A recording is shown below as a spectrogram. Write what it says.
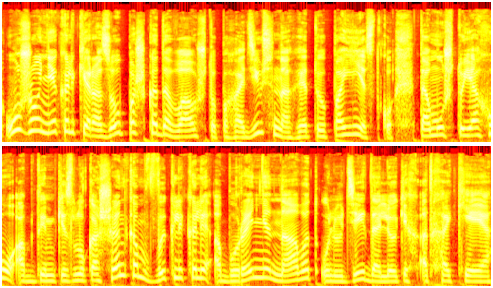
ужо некалькі разоў пашкадаваў што пагадзіўся на гэтую паездку. Таму што яго абдымкі з лукашэнкам выклікалі абурэнне нават у людзей далёкіх ад хакея.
